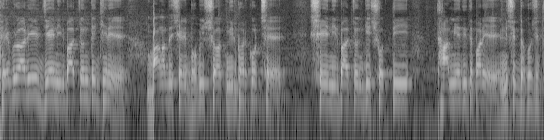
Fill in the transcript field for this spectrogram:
ফেব্রুয়ারির যে নির্বাচনকে ঘিরে বাংলাদেশের ভবিষ্যৎ নির্ভর করছে, সেই নির্বাচন কি সত্যি থামিয়ে দিতে পারে নিষিদ্ধ ঘোষিত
